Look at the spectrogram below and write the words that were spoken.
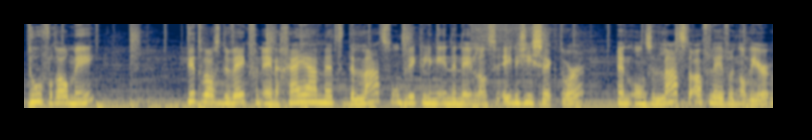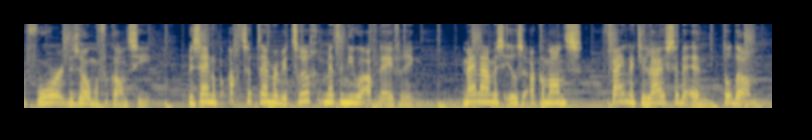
doe vooral mee. Dit was de Week van Energia met de laatste ontwikkelingen in de Nederlandse energiesector. En onze laatste aflevering alweer voor de zomervakantie. We zijn op 8 september weer terug met een nieuwe aflevering. Mijn naam is Ilse Akkermans. Fijn dat je luisterde en tot dan.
